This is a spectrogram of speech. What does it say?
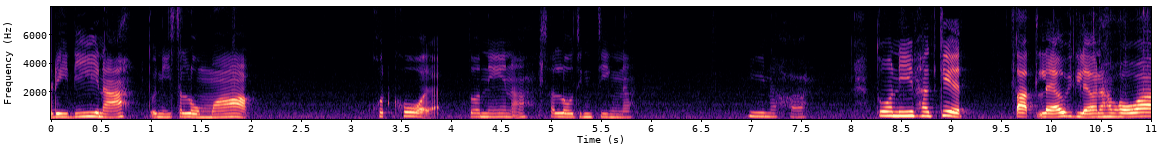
LED นะ ตัวนี้สโลมาก โคตรๆอะตัวนี้นะสโลจริง ๆ นะ นี่นะคะ ตัวนี้แพ็กเกจตัดแล้วอีกแล้วนะคะ เพราะว่า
